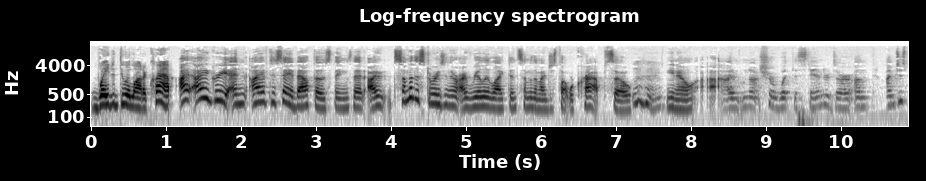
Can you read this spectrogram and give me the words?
waded through a lot of crap. I, I agree, and I have to say about those things that I some of the stories in there I really liked, and some of them I just thought were crap. So, you know, I, I'm not sure what the standards are. Um, I'm just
